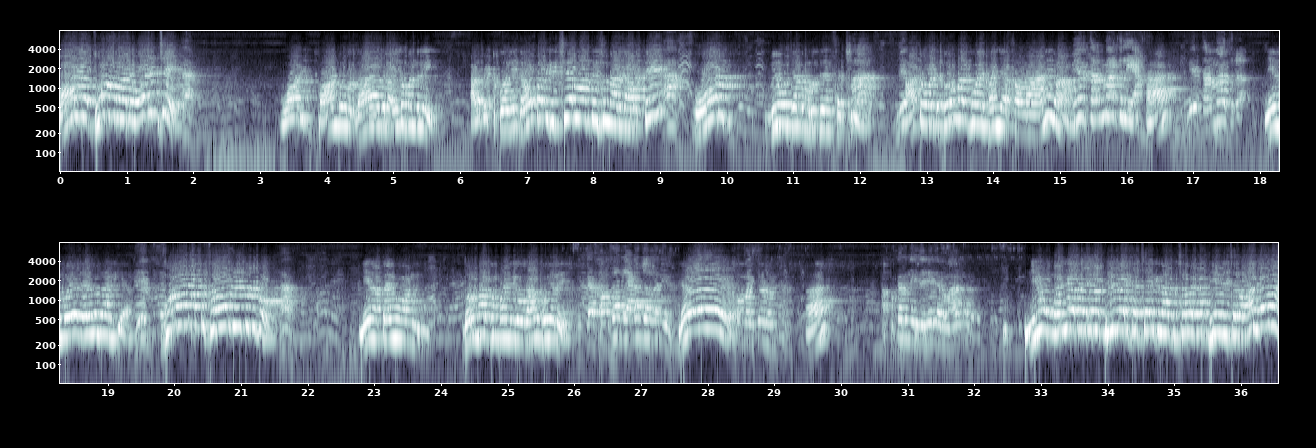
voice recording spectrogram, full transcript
మాయ చూడమని ఓడించి వారి పాండవులు దాయాదులు ఐదు మందిని ఆడబెట్టుకొని ద్రౌపదికి చీరలో తీసున్నాడు కాబట్టి ఓడు భీముడి చేత మృతి చెంది చచ్చినాడు అటువంటి దుర్మార్గమైన పని చేస్తా ఉన్నానా అని నేను పోయేది ఏమి దానికి? చేతుడుకు ఆ, నేను ఆ టైం దుర్మార్గం పైన కాదు పోయేది. నీవు మర్యాదగా ఢిల్లీ కచేరికి నాకు చల్లగా దీవెనిచ్చదవా లేదా?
